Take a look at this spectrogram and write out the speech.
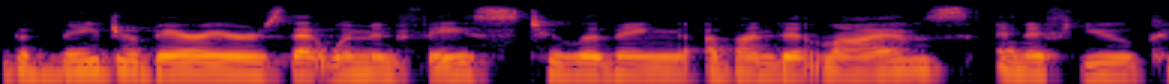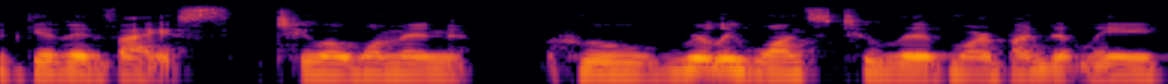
the major barriers that women face to living abundant lives? And if you could give advice to a woman who really wants to live more abundantly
